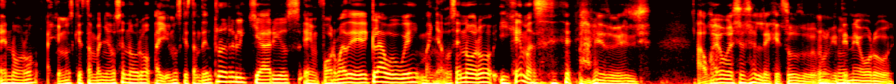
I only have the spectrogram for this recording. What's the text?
en oro. Hay unos que están bañados en oro. Hay unos que están dentro de reliquiarios en forma de clavo, güey, bañados en oro y gemas. Mames, güey. A huevo, ese es el de Jesús, güey, porque tiene oro, güey.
